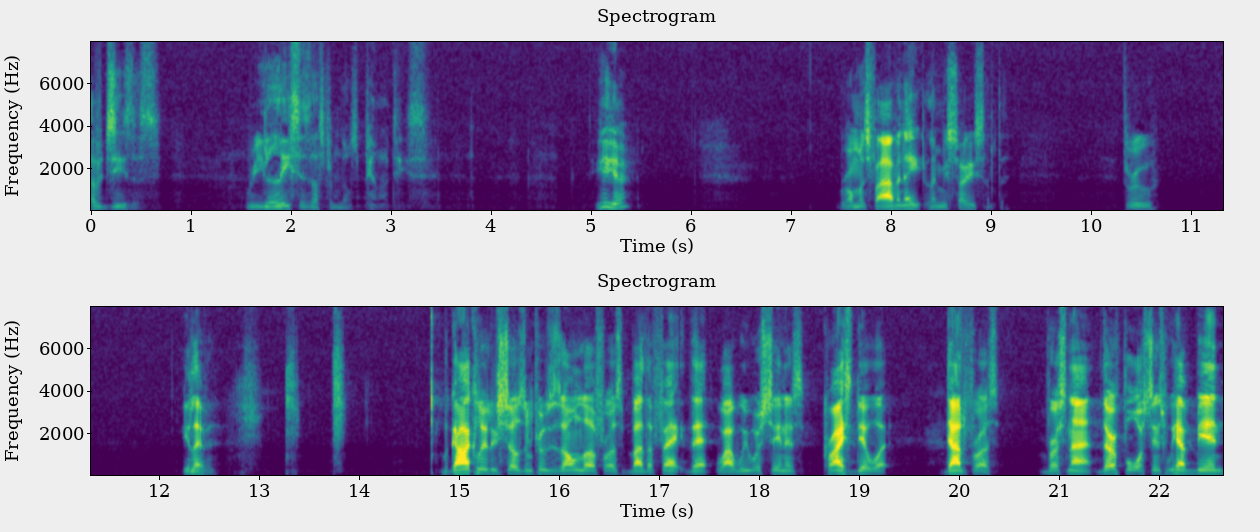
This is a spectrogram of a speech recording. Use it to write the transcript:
of Jesus releases us from those penalties. You hear? Romans 5 and 8. Let me show you something. Through 11. But God clearly shows and proves his own love for us by the fact that while we were sinners, Christ did what? Died for us. Verse 9. Therefore, since we have been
